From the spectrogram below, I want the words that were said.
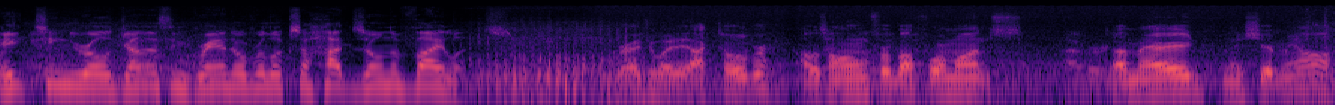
18 year old Jonathan Grant overlooks a hot zone of violence. Graduated October. I was home for about four months. Got married, and they shipped me off.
